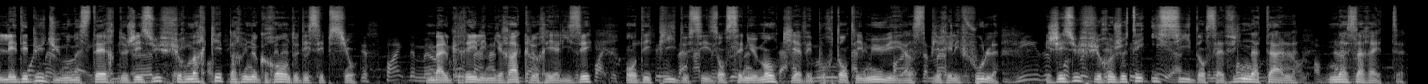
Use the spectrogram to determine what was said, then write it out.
Les débuts du ministère de Jésus furent marqués par une grande déception. Malgré les miracles réalisés, en dépit de ses enseignements qui avaient pourtant ému et inspiré les foules, Jésus fut rejeté ici, dans sa ville natale, Nazareth.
